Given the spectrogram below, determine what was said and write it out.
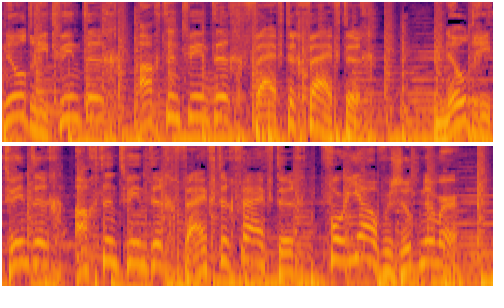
0320 28 50 50. 0320 28 50 50 voor jouw verzoeknummer.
